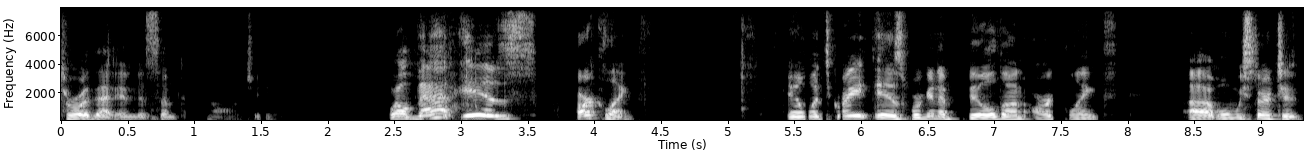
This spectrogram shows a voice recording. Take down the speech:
throw that into some technology. Well, that is arc length. And what's great is we're going to build on arc length uh, when we start to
